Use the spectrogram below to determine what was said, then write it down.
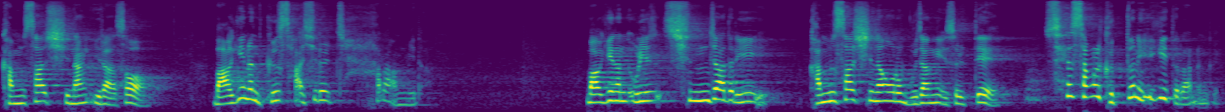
감사 신앙이라서 마귀는 그 사실을 잘 압니다. 마귀는 우리 신자들이 감사 신앙으로 무장해 있을 때 세상을 그더니 이기더라는 거예요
